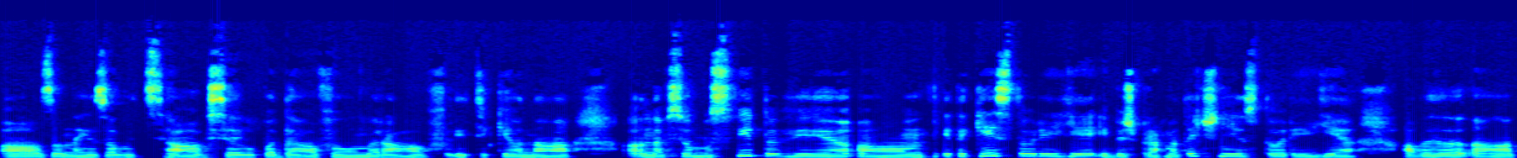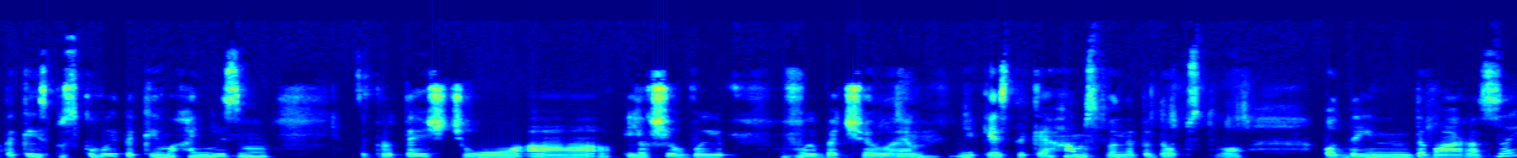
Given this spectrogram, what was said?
а, за нею залицявся, і упадав, і умирав, і тільки вона а, на всьому світові. А, І такі історії є, і більш прагматичні історії є, але а, такий спусковий такий механізм це про те, що а, якщо ви вибачили якесь таке гамство, неподобство один-два рази.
